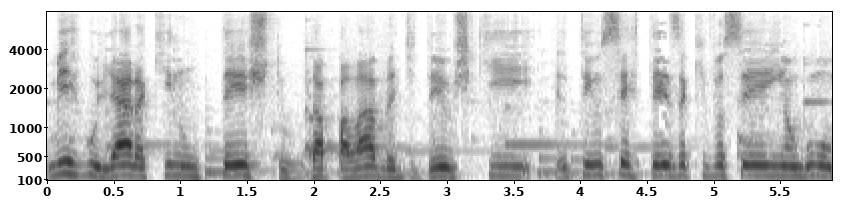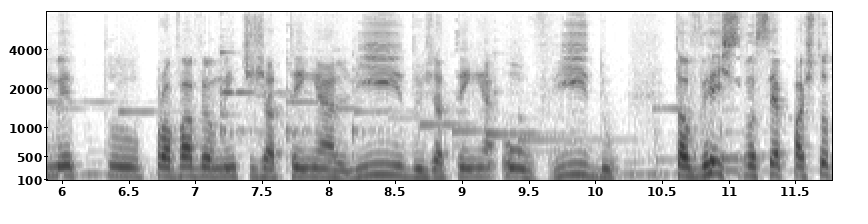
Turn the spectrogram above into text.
mergulhar aqui num texto da palavra de Deus que eu tenho certeza que você em algum momento provavelmente já tenha lido, já tenha ouvido. Talvez se você é pastor,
